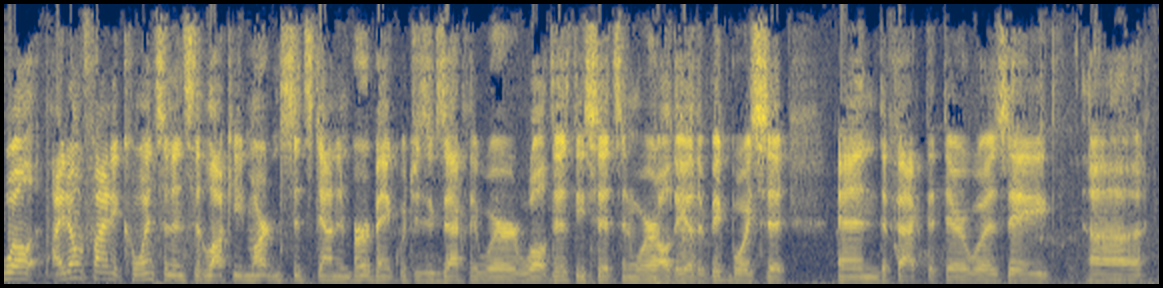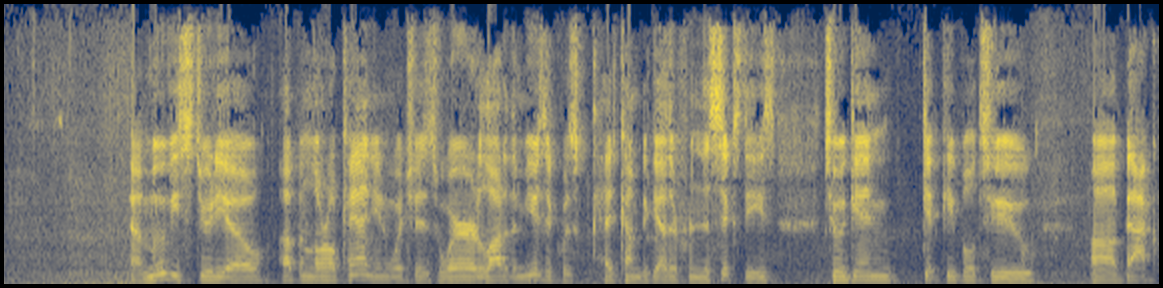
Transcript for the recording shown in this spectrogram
Well, I don't find it coincidence that Lockheed Martin sits down in Burbank, which is exactly where Walt Disney sits and where all the other big boys sit, and the fact that there was a uh, a movie studio up in Laurel Canyon, which is where a lot of the music was had come together from the '60s to again get people to uh, back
